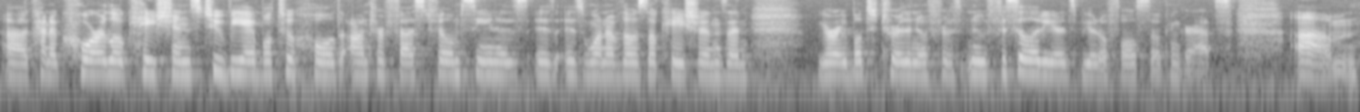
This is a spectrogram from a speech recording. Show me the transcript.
uh, kind of core locations to be able to hold Entrefest FilmScene is, is, is one of those locations, and we were able to tour the new, new facility, and it's beautiful, so congrats. Um,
